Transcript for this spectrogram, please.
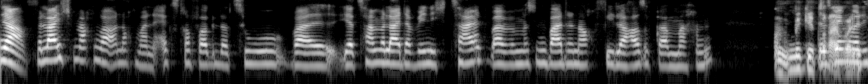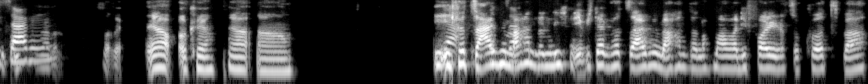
Ja, vielleicht machen wir auch noch mal eine extra Folge dazu, weil jetzt haben wir leider wenig Zeit, weil wir müssen beide noch viele Hausaufgaben machen. Und mir geht's Deswegen würde ich sagen-. Sorry. Ja, okay. Ja, äh. Ich, Ja, würde ich sagen, würd wir sa- machen dann nicht, ich würde sagen, wir machen dann nochmal, weil die Folge so kurz war,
